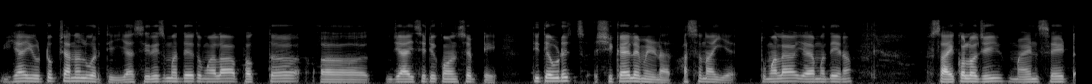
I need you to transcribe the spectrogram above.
ह्या यूट्यूब चॅनलवरती या सिरीजमध्ये तुम्हाला फक्त जी आय सी टी कॉन्सेप्ट आहे ती तेवढीच शिकायला मिळणार असं नाही आहे तुम्हाला यामध्ये ना सायकोलॉजी माइंडसेट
